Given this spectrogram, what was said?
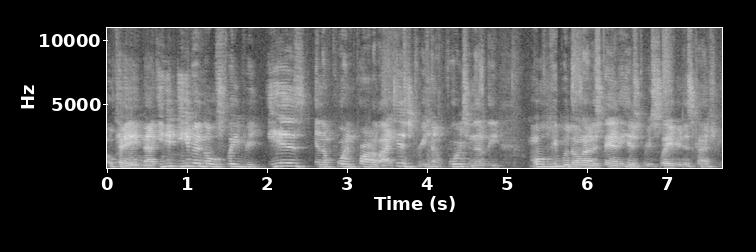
Okay, now e- even though slavery is an important part of our history, unfortunately, most people don't understand the history of slavery in this country.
